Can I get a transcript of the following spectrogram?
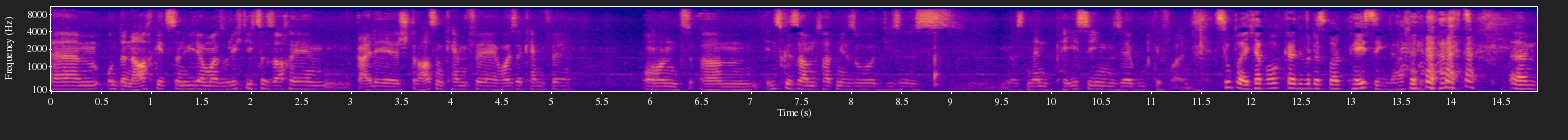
Ähm, und danach geht es dann wieder mal so richtig zur Sache. Geile Straßenkämpfe, Häuserkämpfe. Und ähm, insgesamt hat mir so dieses, wie man es nennt, Pacing sehr gut gefallen. Super, ich habe auch gerade über das Wort Pacing nachgedacht. ähm,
